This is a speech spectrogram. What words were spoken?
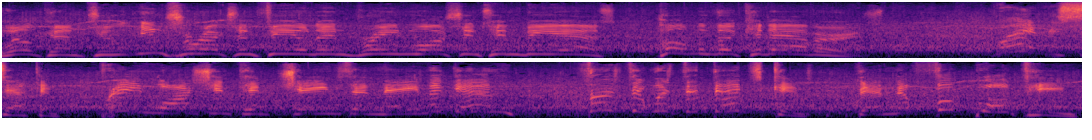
Welcome to Insurrection Field in Brain, Washington, BS, home of the cadavers. Wait a second. Brainwashington changed the name again? First it was the Deadskins, then the football team,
